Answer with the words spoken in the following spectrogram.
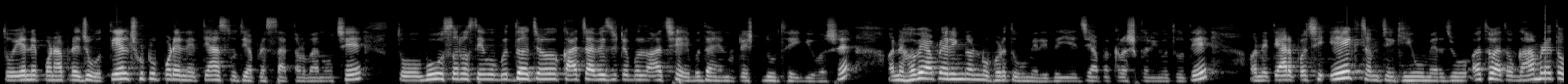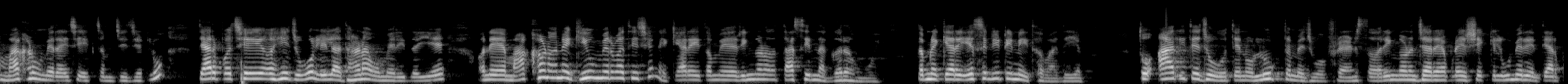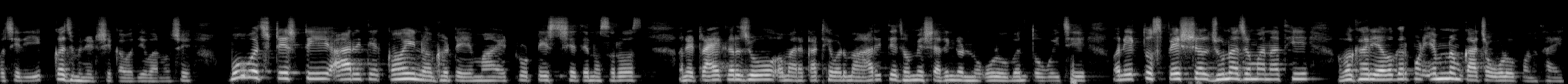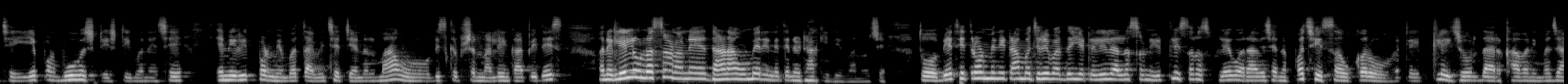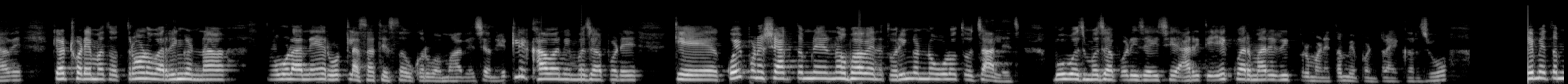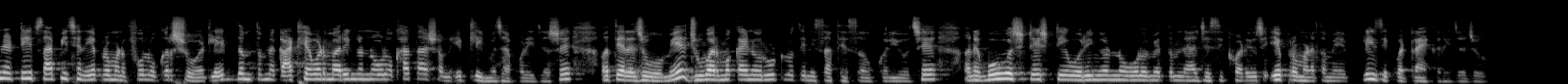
તો એને પણ આપણે જો તેલ છૂટું પડે ને ત્યાં સુધી આપણે સાતળવાનું છે. તો બહુ સરસ એવો બધા જ કાચા વેજીટેબલ આ છે બધા એનો ટેસ્ટ દૂર થઈ ગયો હશે. અને હવે આપણે રીંગણનું ભરતું ઉમેરી દઈએ જે આપણે ક્રશ કર્યું હતું તે. અને ત્યાર પછી એક ચમચી ઘી ઉમેરજો. અથવા તો ગામડે તો માખણ ઉમેરાય છે એક ચમચી જેટલું. ત્યાર પછી અહીં જુઓ, લીલા ધાણા ઉમેરી દઈએ. અને માખણ અને ઘી ઉમેરવાથી છે ને, ક્યારેય તમે રીંગણ તાસીરના ગરમ હોય, તમને ક્યારેય એસિડિટી નહીં થવા દે એમ. તો આ રીતે જુઓ તેનો લુક તમે જુઓ ફ્રેન્ડ્સ રીંગણ જ્યારે આપણે શેકેલું ઉમેરીએ ત્યાર પછી એક જ મિનિટ શેકાવા દેવાનું છે. બહુ જ ટેસ્ટી, આ રીતે કંઈ ન ઘટે. એમાં એટલો ટેસ્ટ છે તેનો સરસ. અને ટ્રાય કરજો. અમારા કાઠિયાવાડમાં આ રીતે જ હંમેશા રીંગણનો ઓળો બનતો હોય છે. અને એક તો સ્પેશિયલ જૂના જમાનાથી વઘાર્યા વગર પણ એમનેમ કાચો ઓળો પણ થાય છે. એ પણ બહુ જ ટેસ્ટી બને છે. એની રીત પણ મેં બતાવી છે ચેનલમાં. હું ડિસ્ક્રિપ્શનમાં લિંક આપી દઈશ. અને લીલું લસણ અને ધાણા ઉમેરીને તેને ઢાંકી દેવાનું છે. તો બેથી ત્રણ મિનિટ આમ જ રહેવા દઈએ એટલે લીલા લસણની એટલી સરસ ફ્લેવર આવે છે અને પછી સર્વ કરો. એટલે એટલી જોરદાર ખાવાની મજા આવે કે અઠવાડિયામાં તો ત્રણ વાર રીંગણના ઓળાને રોટલા સાથે સર્વ કરવામાં આવે છે અને એટલી ખાવાની મજા પડે કે કોઈ પણ શાક તમને ન ભાવે ને તો રીંગણનો ઓળો તો ચાલે જ. બહુ જ મજા પડી જાય છે. આ રીતે એકવાર મારી રીત પ્રમાણે તમે પણ ટ્રાય કરજો. જે મેં તમને ટિપ્સ આપી છે ને એ પ્રમાણે ફોલો કરશો એટલે એકદમ તમને કાઠિયાવાડમાં રીંગણનો ઓળો ખાતા હશો ને એટલી મજા પડી જશે. અત્યારે જુઓ મેં જુવાર મકાઈનો રોટલો તેની સાથે સર્વ કર્યો છે અને બહુ જ ટેસ્ટી એવો રીંગણનો ઓળો મેં તમને આજે શીખવાડ્યો છે. એ પ્રમાણે તમે પ્લીઝ એકવાર ટ્રાય કરી જજો.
